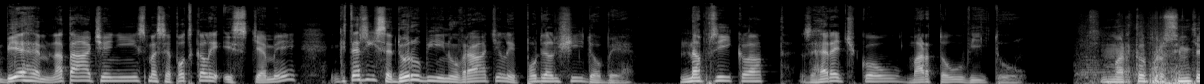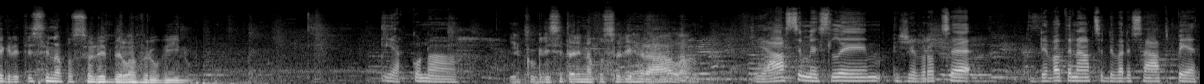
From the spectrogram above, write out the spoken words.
Během natáčení jsme se potkali i s těmi, kteří se do Rubínu vrátili po delší době. Například s herečkou Martou Vítu. Marto, prosím tě, kdy ty jsi naposledy byla v Rubínu? Jako na... Jako kdy jsi tady naposledy hrála? Já si myslím, že v roce 1995.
